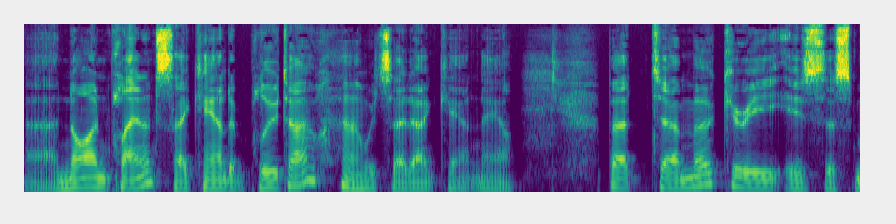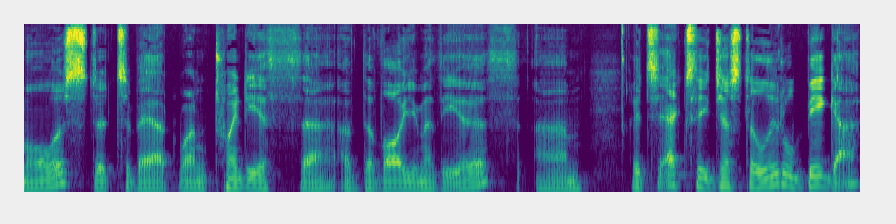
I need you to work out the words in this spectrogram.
uh, nine planets. They counted Pluto, which they don't count now. But uh, Mercury is the smallest. It's about one twentieth uh, of the volume of the Earth. Um, it's actually just a little bigger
